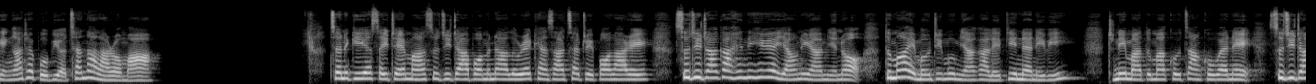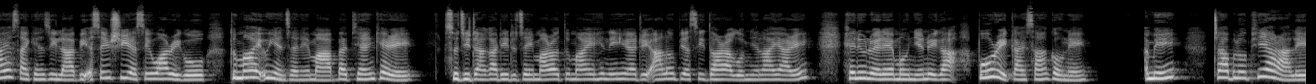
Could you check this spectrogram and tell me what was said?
ခင်ငါထပ်ပို့ပြီးတော့ချမ်းသာလာတော့မှာ ချန်နကီရဲ့စိတ်ထဲမှာစူဂျီတာပေါ်မနာလိုတဲ့ခံစားချက်တွေပေါ်လာတယ်။စူဂျီတာကဟင်းသီးဟင်းရွက်ရောင်းနေရမြင်တော့သူမရဲ့မုန်တိမှုများကလည်းပြည့်နှက်နေပြီ။ဒီနေ့မှသူမကိုကြောင်ကိုဝက်နဲ့စူဂျီတာရဲ့စိုက်ခင်းစီလာပြီးအစိရှိရဲ့ဆေးဝါးတွေကိုသူမရဲ့ဥယျာဉ်ချန်ထဲမှာပတ်ပြန်းခဲ့တယ်။စူဂျီတာကဒီတစ်ချိန်မှာတော့သူမရဲ့ဟင်းသီးဟင်းရွက်တွေအားလုံးပျက်စီးသွားတာကိုမြင်လိုက်ရတယ်။ဟင်းနုနယ်တဲ့မုံညင်းတွေကပိုးတွေကိုင်စားကုန်တယ်။အမေဒါဘလို့ဖြစ်ရတာလဲ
